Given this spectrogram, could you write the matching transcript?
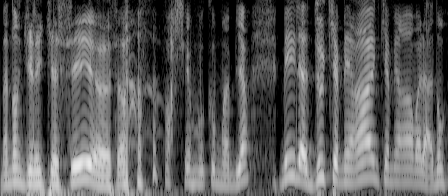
Maintenant qu'elle est cassée, euh, ça va marcher beaucoup moins bien. Mais il a deux caméras, une caméra, voilà. Donc,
